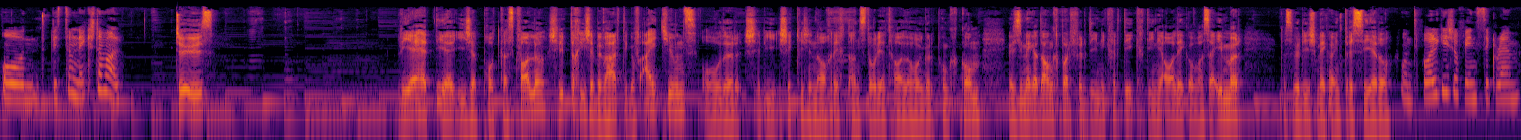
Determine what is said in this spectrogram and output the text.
und bis zum nächsten Mal. Tschüss! Wie hat dir unser Podcast gefallen? Schreib doch eine Bewertung auf iTunes oder schick eine Nachricht an storyathalleholger.com. Wir sind mega dankbar für deine Kritik, deine Anliegen, was auch immer. Das würde uns mega interessieren. Und folge auf Instagram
